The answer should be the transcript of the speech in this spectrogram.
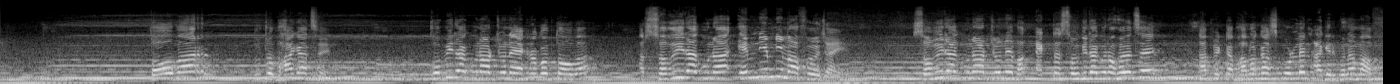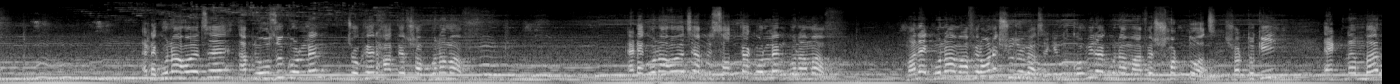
তওবার দুটো ভাগ আছে। কবিরা গুনার জন্য একরকম তওবা আর সগিরা গুনাহ এমনি এমনি মাফ হয়ে যায়। সগিরা গুনার জন্য একটা সগিরা গুণা হয়েছে, আপনি একটা ভালো কাজ করলেন, আগের গুনাহ মাফ। একটা গুনাহ হয়েছে, আপনি অজু করলেন, চোখের, হাতের সব গুনাহ মাফ। একটা গুণা হয়েছে, আপনি সৎকা করলেন গুনাহ মাফ। মানে গুনাহ মাফের অনেক সুযোগ আছে, কিন্তু কবিরা গুনাহ মাফের শর্ত আছে। শর্ত কি? এক নাম্বার,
